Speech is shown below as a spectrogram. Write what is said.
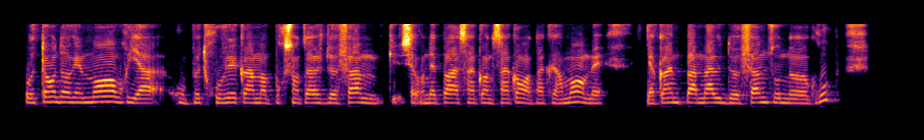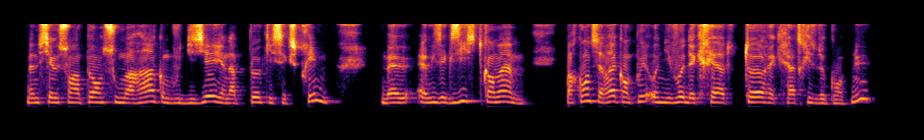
Autant dans les membres, il y a, on peut trouver quand même un pourcentage de femmes, on n'est pas à 50-50 hein, clairement, mais il y a quand même pas mal de femmes sur nos groupes, même si elles sont un peu en sous-marin, comme vous disiez, il y en a peu qui s'expriment, mais elles existent quand même. Par contre, c'est vrai qu'en plus, au niveau des créateurs et créatrices de contenu,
